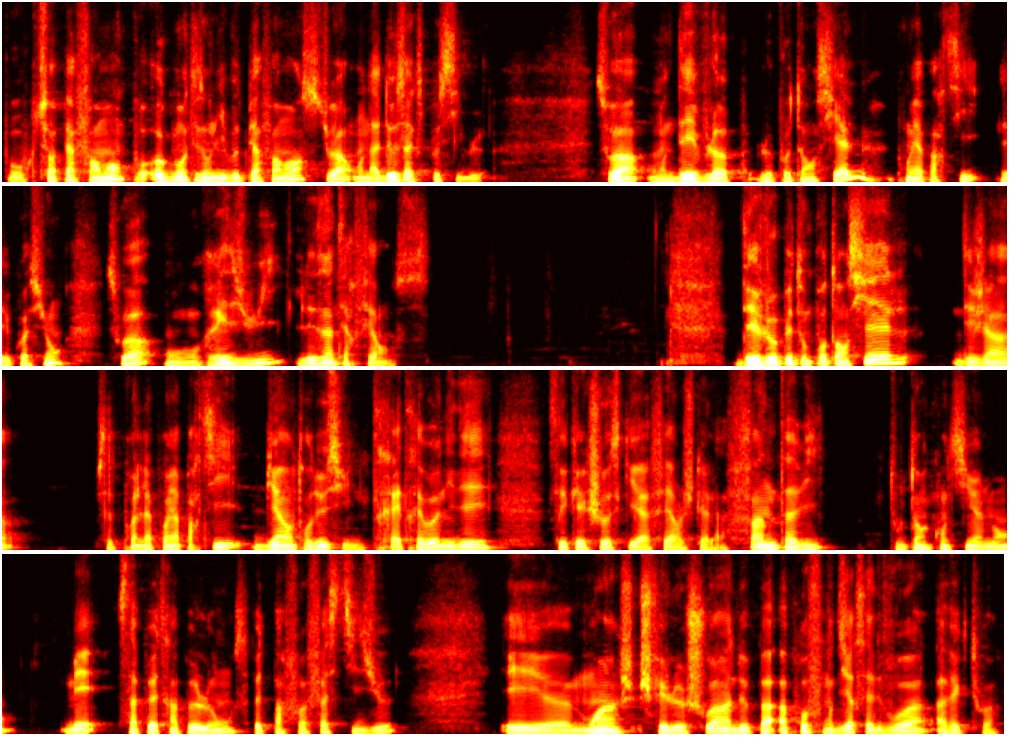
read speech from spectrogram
pour que tu sois performant, pour augmenter ton niveau de performance, tu vois, on a 2 axes possibles. Soit on développe le potentiel, première partie de l'équation, soit on réduit les interférences. Développer ton potentiel, déjà, cette la première partie, bien entendu, c'est une très, très bonne idée. C'est quelque chose qui est à faire jusqu'à la fin de ta vie, tout le temps, continuellement. Mais ça peut être un peu long, ça peut être parfois fastidieux et heu, moi, je fais le choix de ne pas approfondir cette voie avec toi,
